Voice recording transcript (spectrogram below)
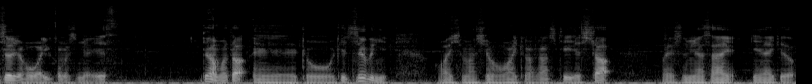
急いだ方がいいかもしれないです。ではまた、えーと、月曜日にお会いしましょう。お相手はガスティでした。おやすみなさい。言えないけど。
